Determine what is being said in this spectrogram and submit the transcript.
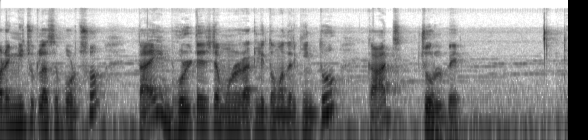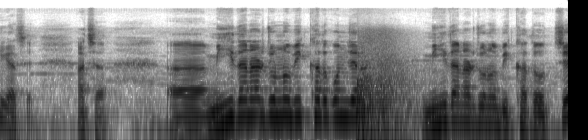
অনেক নিচু ক্লাসে পড়ছো, তাই ভোল্টেজটা মনে রাখলে তোমাদের কিন্তু কাজ চলবে। ঠিক আছে আচ্ছা মিহিদানার জন্য বিখ্যাত কোন জেলা? মিহিদানার জন্য বিখ্যাত হচ্ছে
